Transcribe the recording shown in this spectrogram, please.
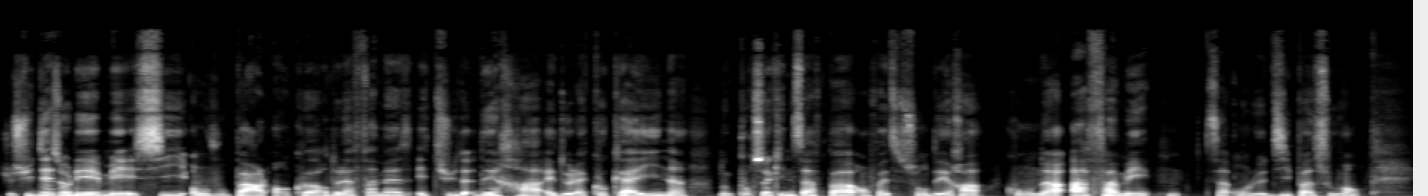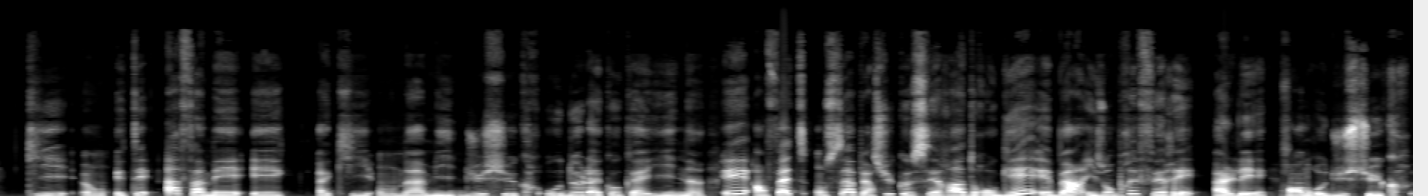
Je suis désolée, mais si on vous parle encore de la fameuse étude des rats et de la cocaïne, donc pour ceux qui ne savent pas, en fait ce sont des rats qu'on a affamés, ça on le dit pas souvent, qui ont été affamés et à qui on a mis du sucre ou de la cocaïne. Et en fait, on s'est aperçu que ces rats drogués, eh ben, ils ont préféré aller prendre du sucre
